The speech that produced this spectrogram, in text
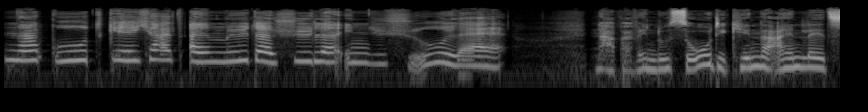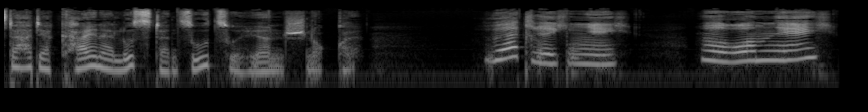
Na gut, gehe ich als ein müder Schüler in die Schule. Na, aber wenn du so die Kinder einlädst, da hat ja keiner Lust, dann zuzuhören, Schnuckel. Wirklich nicht. Warum nicht?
